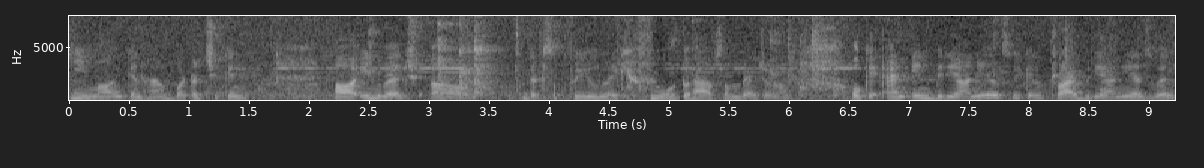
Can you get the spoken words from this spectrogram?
keema you can have butter chicken uh, in veg uh, that's up to you like if you want to have some veg or not. Okay and in biryani also you can try biryani as well.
